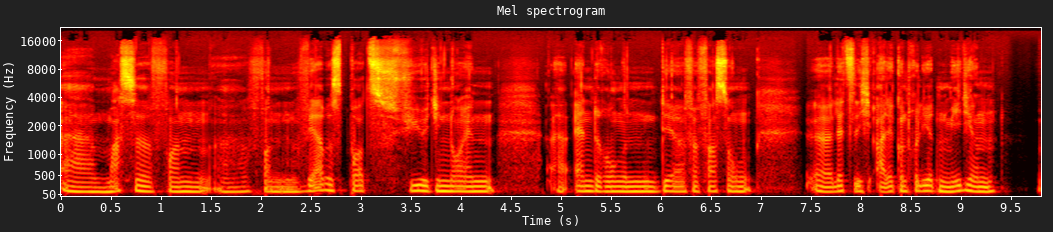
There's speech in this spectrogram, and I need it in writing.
äh, Masse von, äh, von Werbespots für die neuen äh, Änderungen der Verfassung. Äh, letztlich alle kontrollierten Medien äh,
